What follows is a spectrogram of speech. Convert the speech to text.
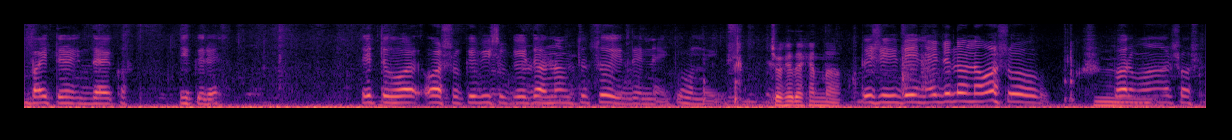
বাইতে দেয় ক- ই করে। এই তো অসুখে বিসুখে দেন আমি তো চই দিই নাই কোন চোখে দেখেন না? বেশি দিই নাই দিল না অসুখ হুম, মাস অসুখ।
